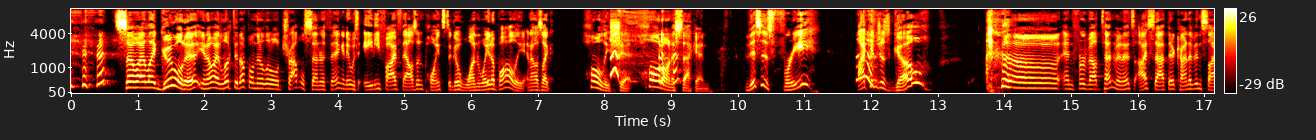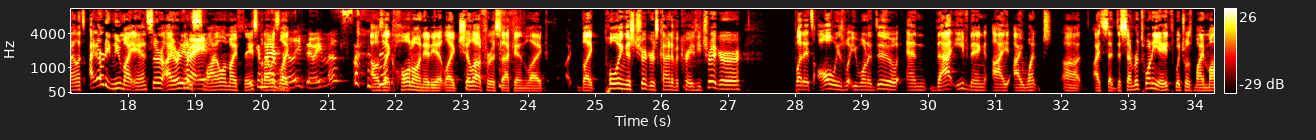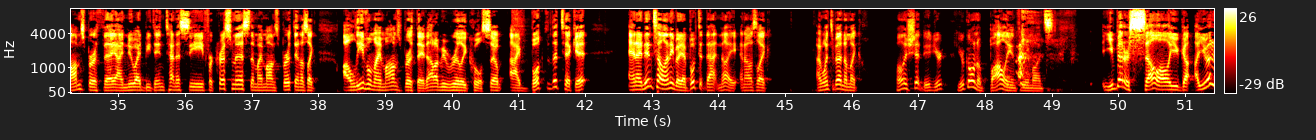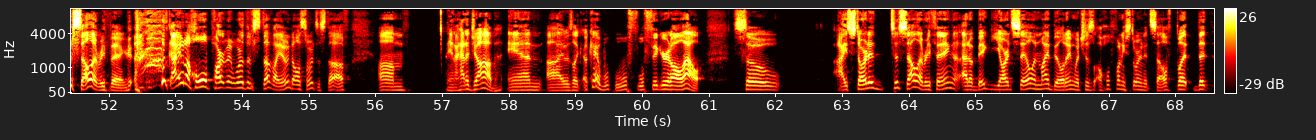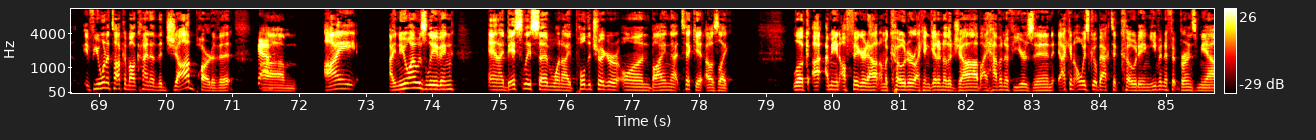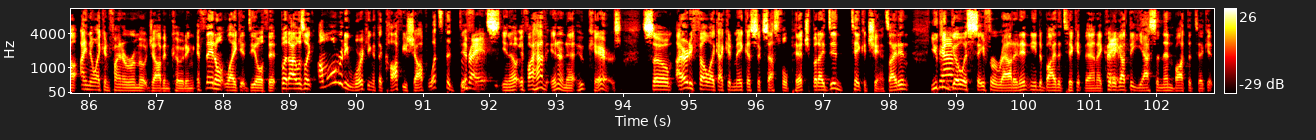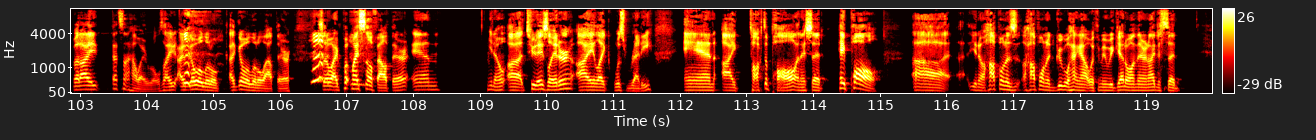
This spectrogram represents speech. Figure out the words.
so I like Googled it, you know, I looked it up on their little travel center thing and it was 85,000 points to go one way to Bali. And I was like, holy shit, hold on a second. This is free? I can just go? and for about 10 minutes, I sat there kind of in silence. I already knew my answer. I already had right. a smile on my face, Am but I was I really like, doing this? I was like, hold on, idiot. Like, chill out for a second. Like, like pulling this trigger is kind of a crazy trigger but it's always what you want to do. And that evening, I I went. Uh, I said December 28th, which was my mom's birthday. I knew I'd be in Tennessee for Christmas, then my mom's birthday, and I was like, I'll leave on my mom's birthday. That'll be really cool. So I booked the ticket, and I didn't tell anybody. I booked it that night, and I was like, I went to bed, and I'm like, holy shit, dude, you're you're going to Bali in three months. You better sell all you got. You better sell everything. I had a whole apartment worth of stuff. I owned all sorts of stuff. Um, and I had a job, and I was like, okay, we'll, we'll, we'll figure it all out. So I started to sell everything at a big yard sale in my building, which is a whole funny story in itself. But the, if you want to talk about kind of the job part of it, yeah. um, I I knew I was leaving, and I basically said when I pulled the trigger on buying that ticket, I was like, look, I, I, mean, I'll figure it out. I'm a coder. I can get another job. I have enough years in. I can always go back to coding, even if it burns me out. I know I can find a remote job in coding. If they don't like it, deal with it. But I was like, I'm already working at the coffee shop. What's the difference? Right. You know, if I have internet, who cares? So I already felt like I could make a successful pitch, but I did take a chance. I didn't, you could go a safer route. I didn't need to buy the ticket then. I could have right. got the yes and then bought the ticket, but I, that's not how I rolls. I, I go a little, I go a little out there. So I put myself out there and you know, uh, two days later, I like was ready and I talked to Paul and I said, Hey, Paul, uh, you know, hop on his, hop on a Google Hangout with me. We get on there and I just said,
